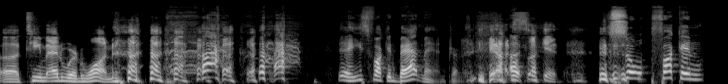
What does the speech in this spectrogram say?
uh, Team Edward won. Yeah, he's fucking Batman, Travis. yeah, suck it. so fucking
